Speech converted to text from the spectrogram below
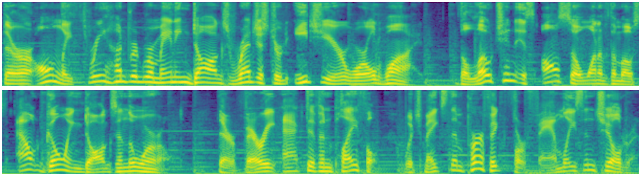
there are only 300 remaining dogs registered each year worldwide. The Löwchen is also one of the most outgoing dogs in the world. They're very active and playful, which makes them perfect for families and children.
